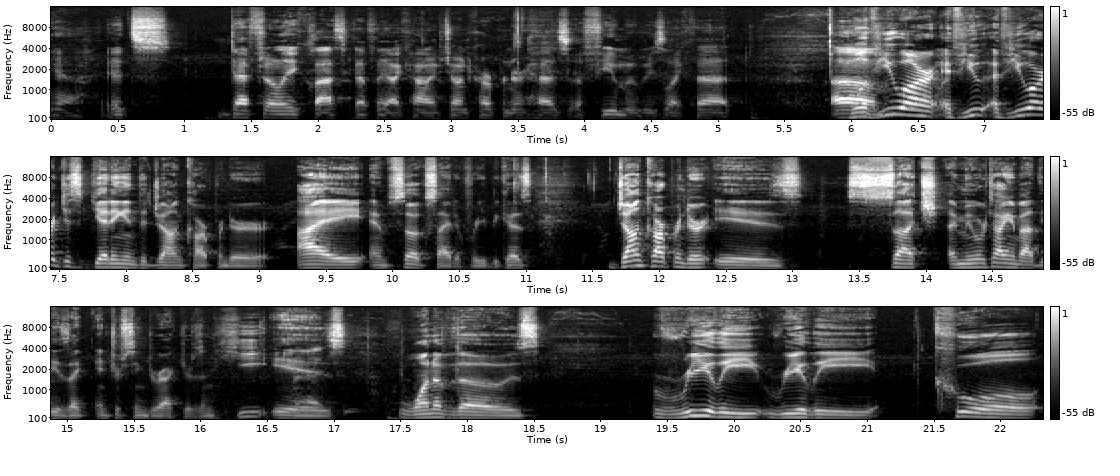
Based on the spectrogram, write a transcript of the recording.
Yeah, it's definitely classic, definitely iconic. John Carpenter has a few movies like that. Well, if Um, you are if you if you are just getting into John Carpenter, I am so excited for you because John Carpenter is such. I mean, we're talking about these like interesting directors, and he is one of those really really cool,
